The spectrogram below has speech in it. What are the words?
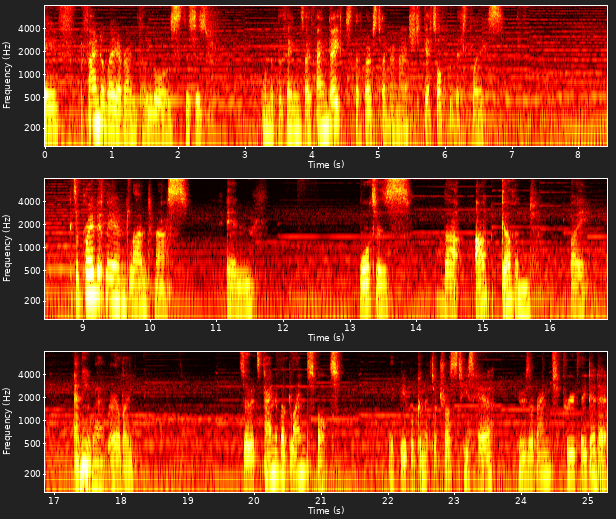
They've found a way around the laws. This is one of the things I found out the first time I managed to get off of this place. It's a privately owned landmass in waters that aren't governed by anywhere, really. So it's kind of a blind spot. If people commit a trust, he's here. Who's around to prove they did it?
